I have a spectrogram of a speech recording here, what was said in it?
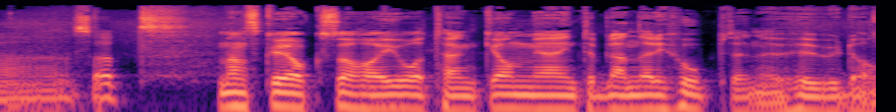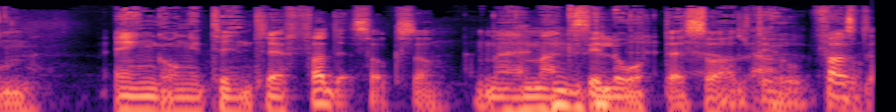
Eh, så att, Man ska ju också ha i åtanke, om jag inte blandar ihop det nu, hur de en gång i tiden träffades också. Med Maxi Lopez och alltihop. Fast,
